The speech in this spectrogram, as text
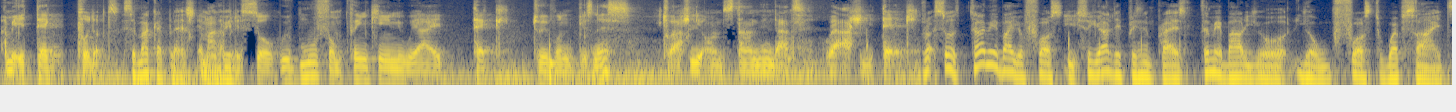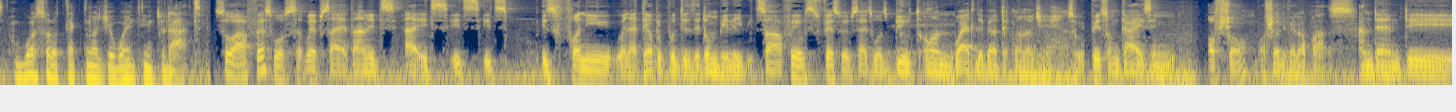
I mean, a tech product. It's a marketplace. a marketplace. So we've moved from thinking we are a tech driven business to actually understanding that we're actually tech. So tell me about your first. So you had the prison price. Tell me about your your first website. What sort of technology went into that? So our first was a website, and it's uh, it's it's it's it's funny when I tell people this, they don't believe it. So our first, first website was built on white label technology. So we paid some guys in offshore, offshore developers, and then they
